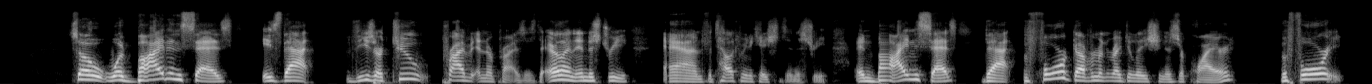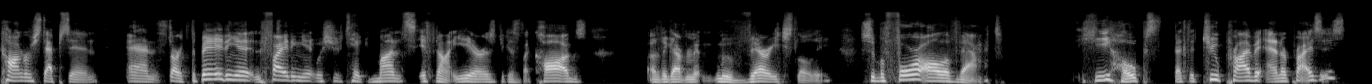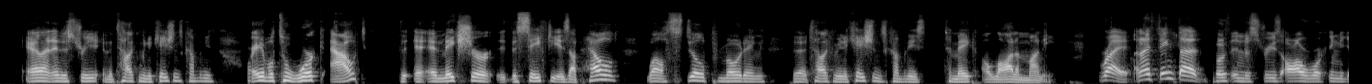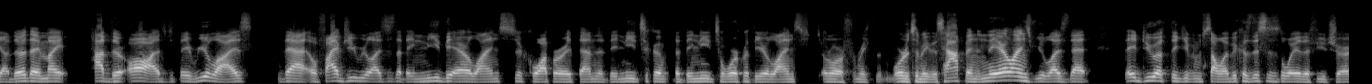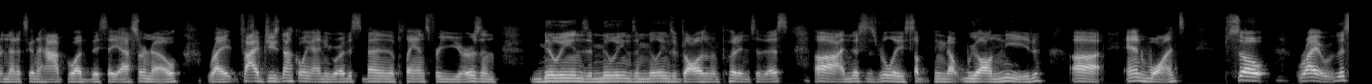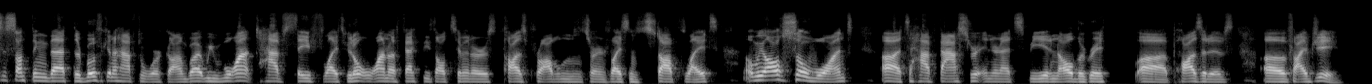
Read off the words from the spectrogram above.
So what Biden says is that these are two private enterprises, the airline industry and the telecommunications industry. And Biden says that before government regulation is required, before Congress steps in and starts debating it and fighting it, which should take months, if not years, because the cogs of the government move very slowly. So before all of that, he hopes that the two private enterprises, airline industry and the telecommunications companies, are able to work out the, and make sure the safety is upheld while still promoting the telecommunications companies to make a lot of money. Right. And I think that both industries are working together. They might have their odds, but they realize that or 5G realizes that they need the airlines to cooperate with them, that they need to that they need to work with the airlines in order for make, in order to make this happen. And the airlines realize that they do have to give them some way because this is the way of the future, and then it's going to happen whether they say yes or no. Right? 5G is not going anywhere. This has been in the plans for years, and millions and millions and millions of dollars have been put into this. Uh, and this is really something that we all need uh, and want. So, right, this is something that they're both going to have to work on. Right, we want to have safe flights. We don't want to affect these altimeters, cause problems in certain flights, and stop flights. And we also want uh, to have faster internet speed and all the great uh, positives of 5G.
